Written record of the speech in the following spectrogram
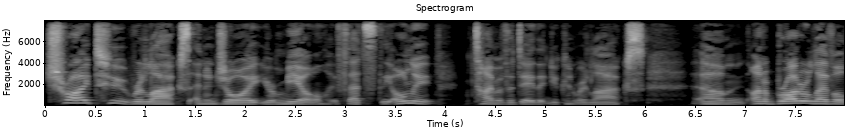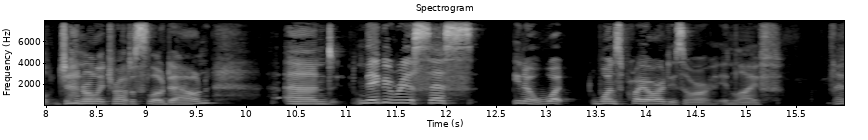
Try to relax and enjoy your meal if that's the only time of the day that you can relax. Um, on a broader level, generally try to slow down and maybe reassess, you know, what one's priorities are in life. Uh,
